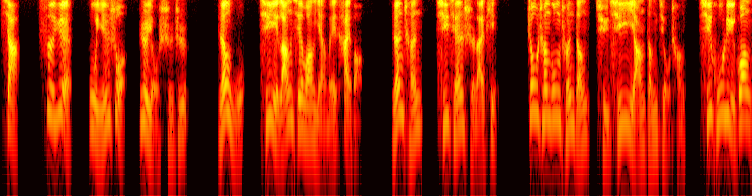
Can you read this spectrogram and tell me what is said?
夏四月戊寅朔，日有食之。壬午，其以琅邪王衍为太保。壬辰，其前使来聘。周成公纯等取其益阳等九城。其胡律光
